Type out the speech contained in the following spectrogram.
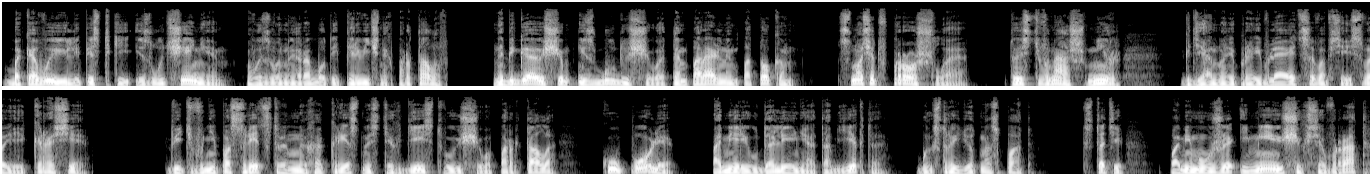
боковые лепестки излучения вызванные работой первичных порталов, набегающим из будущего темпоральным потоком, сносят в прошлое, то есть в наш мир, где оно и проявляется во всей своей красе. Ведь в непосредственных окрестностях действующего портала Q-поле по мере удаления от объекта быстро идет на спад. Кстати, помимо уже имеющихся врат,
